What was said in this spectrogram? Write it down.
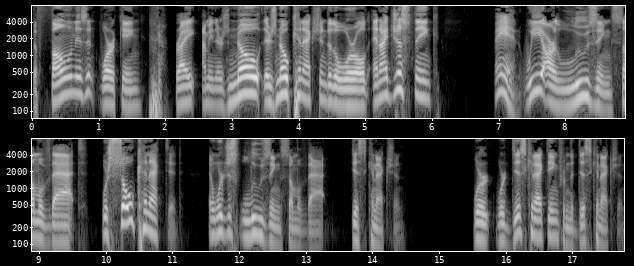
The phone isn't working, right? I mean, there's no there's no connection to the world, and I just think, man, we are losing some of that. We're so connected and we're just losing some of that disconnection. We're we're disconnecting from the disconnection.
